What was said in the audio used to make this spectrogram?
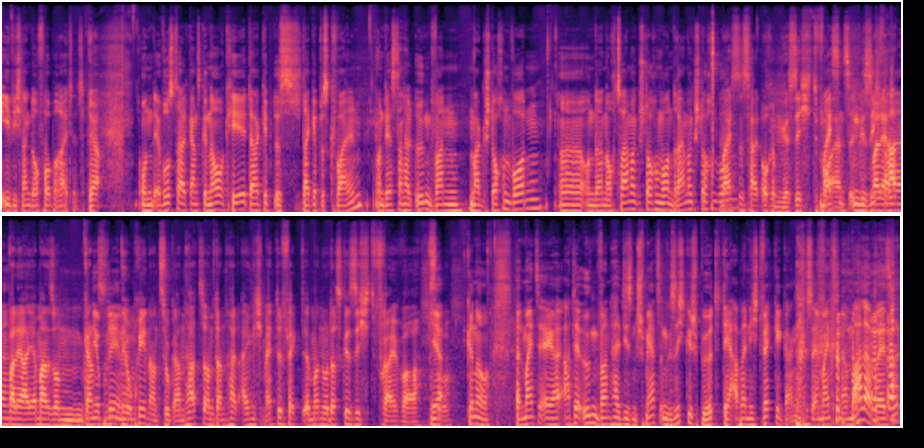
ewig lang darauf vorbereitet. Ja. Und er wusste halt ganz genau, okay, da gibt es, da gibt es Quallen und der ist dann halt irgendwann mal gestochen worden äh, und dann auch zweimal gestochen worden, dreimal gestochen worden. Meistens halt auch im Gesicht. Meistens allem. im Gesicht, Weil er, hat, weil er ja immer so einen ganzen Neopren. Neoprenanzug anhat. und dann halt eigentlich im Endeffekt immer nur das Gesicht frei war. So. Ja, genau. Dann meinte er, hat er irgendwann halt diesen Schmerz im Gesicht gespürt, der aber nicht weggegangen ist. Er meinte, normalerweise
